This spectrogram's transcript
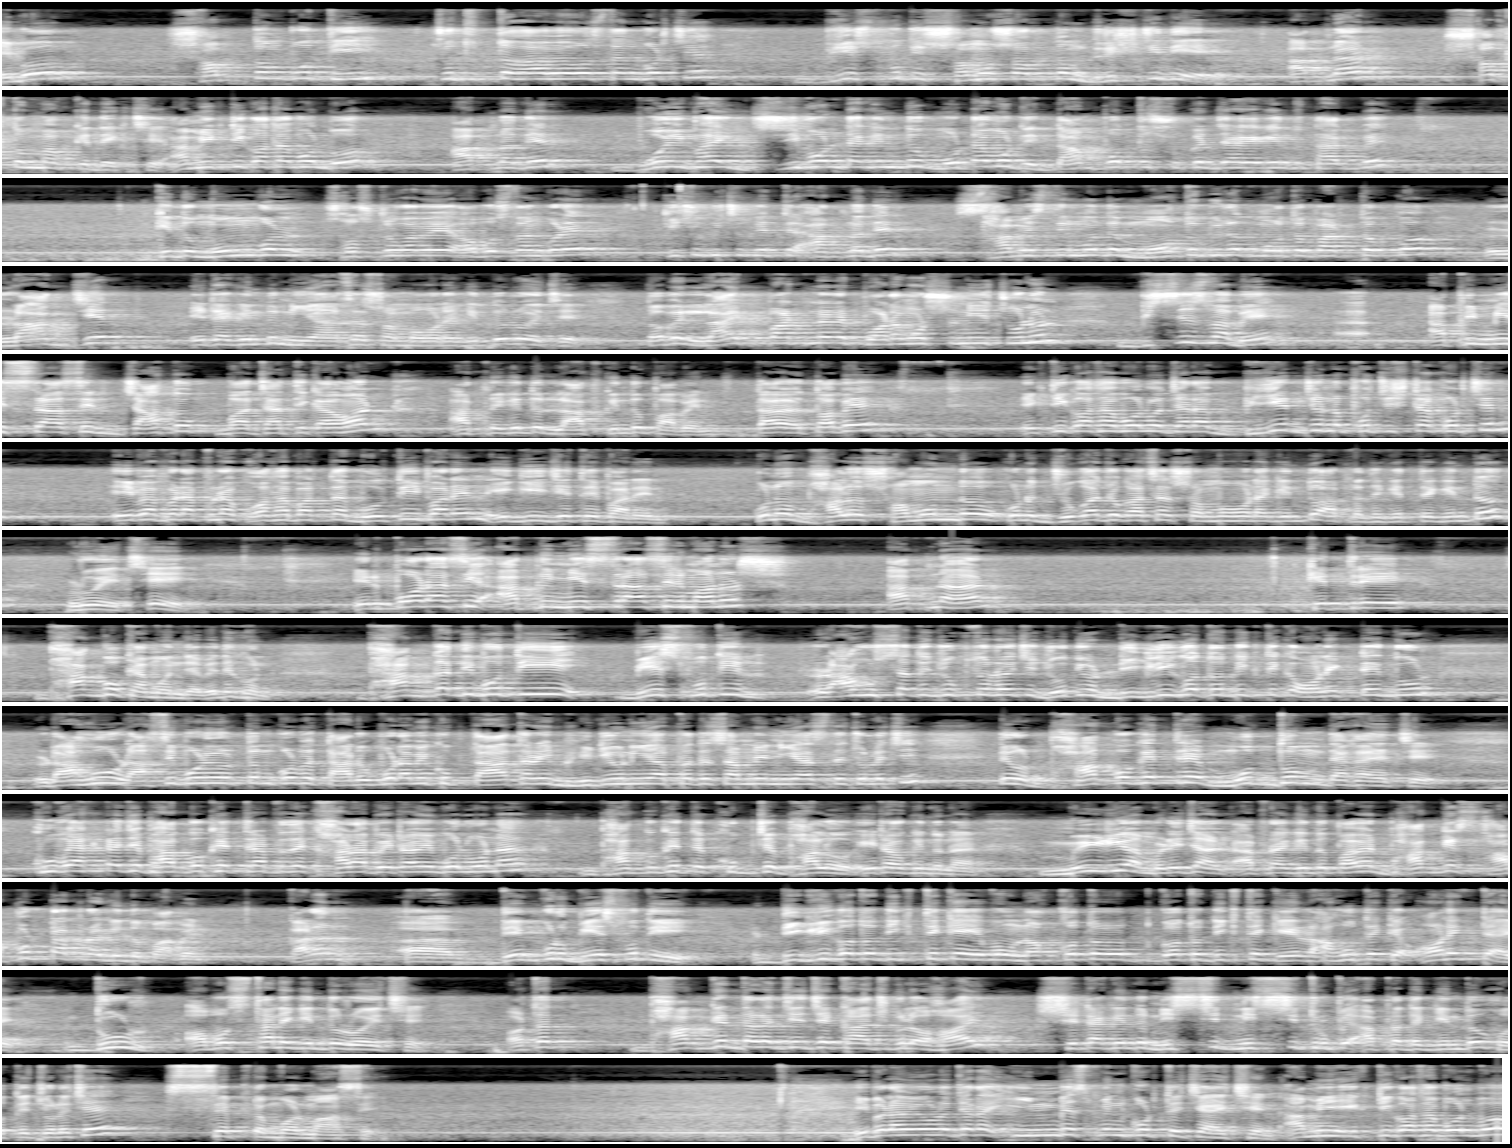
এবং সপ্তম সপ্তমপতি চতুর্থভাবে অবস্থান করছে। বৃহস্পতি সমসপ্তম দৃষ্টি দিয়ে আপনার সপ্তম ভাবকে দেখছে। আমি একটি কথা বলব আপনাদের বৈবাহিক জীবনটা কিন্তু মোটামুটি দাম্পত্য সুখের জায়গায় কিন্তু থাকবে। কিন্তু মঙ্গল ষষ্ঠভাবে অবস্থান করে কিছু কিছু ক্ষেত্রে আপনাদের স্বামী স্ত্রীর মধ্যে মতবিরোধ মত পার্থক্য রাগজেদ, এটা কিন্তু নিয়ে আসার সম্ভাবনা কিন্তু রয়েছে। তবে লাইফ পার্টনারের পরামর্শ নিয়ে চলুন, বিশেষভাবে আপনি মিস রাশির জাতক বা জাতিকা হন, আপনি কিন্তু লাভ কিন্তু পাবেন। তবে একটি কথা বলব, যারা বিয়ের জন্য প্রচেষ্টা করছেন এই ব্যাপারে আপনারা কথাবার্তা বলতেই পারেন, এগিয়ে যেতে পারেন। কোনো ভালো সম্বন্ধ, কোনো যোগাযোগ আসার সম্ভাবনা কিন্তু আপনাদের ক্ষেত্রে কিন্তু রয়েছে। এরপর আসি, আপনি মিস রাশির মানুষ, আপনার ক্ষেত্রে ভাগ্য কেমন যাবে? দেখুন, ভাগ্যাধিপতি বৃহস্পতি রাহুর সাথে যুক্ত রয়েছে, যদিও ডিগ্রিগত দিক থেকে অনেকটাই দূর রাহু রাশি পরিবর্তন করবে, তার উপর আমি খুব তাড়াতাড়ি ভিডিও নিয়ে আপনাদের সামনে নিয়ে আসতে চলেছি। দেখুন, ভাগ্যক্ষেত্রে মধ্যম দেখা যাচ্ছে। খুব একটা যে ভাগ্যক্ষেত্রে আপনাদের খারাপ এটা আমি বলব না। ভাগ্যক্ষেত্রে খুব যে ভালো এটাও কিন্তু না মিডিয়াম রেজাল্ট আপনারা কিন্তু পাবেন, ভাগ্যের সাপোর্টটা আপনারা কিন্তু পাবেন। কারণ দেবগুরু বৃহস্পতি ডিগ্রিগত দিক থেকে এবং নক্ষত্রগত দিক থেকে রাহু থেকে অনেকটাই দূর অবস্থানে কিন্তু রয়েছে। অর্থাৎ ভাগ্যের দ্বারা যে যে কাজগুলো হয়, সেটা কিন্তু নিশ্চিত নিশ্চিত রূপে আপনাদের কিন্তু হতে চলেছে সেপ্টেম্বর মাসে। এবার আমি বলব, যারা ইনভেস্টমেন্ট করতে চাইছেন, আমি একটি কথা বলব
